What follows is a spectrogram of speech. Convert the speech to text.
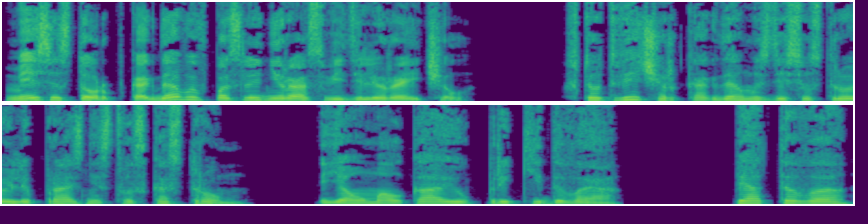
Миссис Торп, когда вы в последний раз видели Рэйчел? В тот вечер, когда мы здесь устроили празднество с костром. Я умолкаю, прикидывая. Пятого...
